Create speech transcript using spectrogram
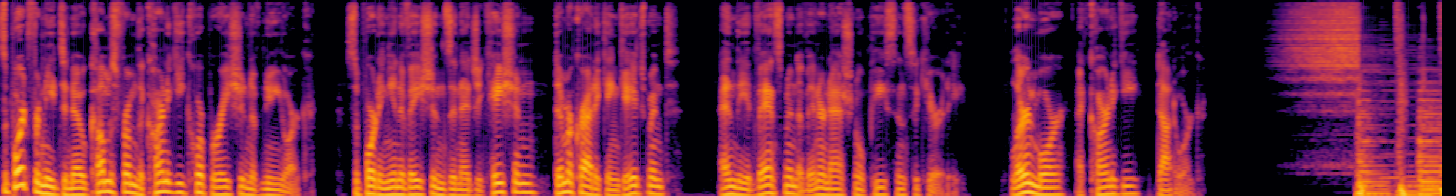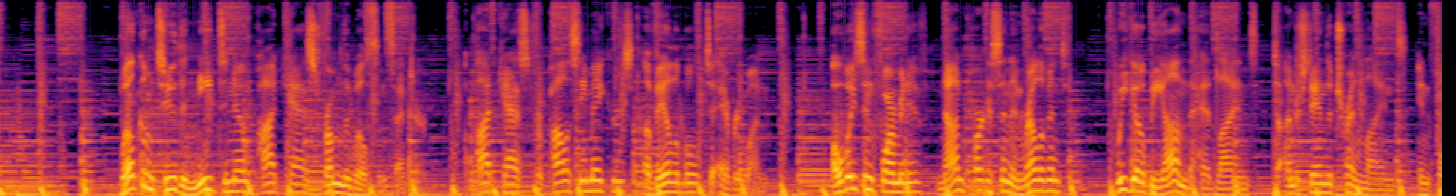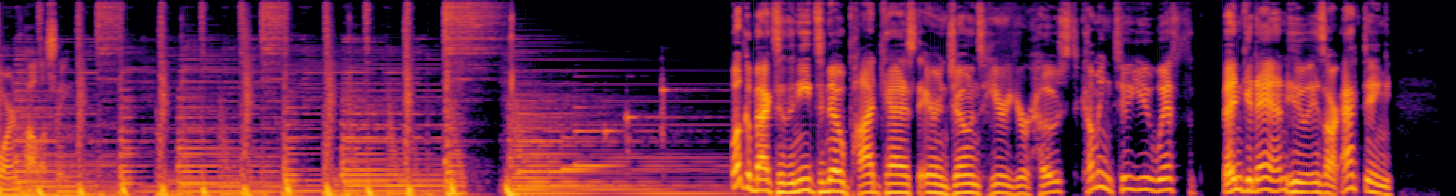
Support for Need to Know comes from the Carnegie Corporation of New York, supporting innovations in education, democratic engagement, and the advancement of international peace and security. Learn more at carnegie.org. Welcome to the Need to Know podcast from the Wilson Center, a podcast for policymakers available to everyone. Always informative, nonpartisan, and relevant, we go beyond the headlines to understand the trend lines in foreign policy. Welcome back to the Need to Know podcast. Aaron Jones here, your host, coming to you with Ben Gedan, who is our acting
